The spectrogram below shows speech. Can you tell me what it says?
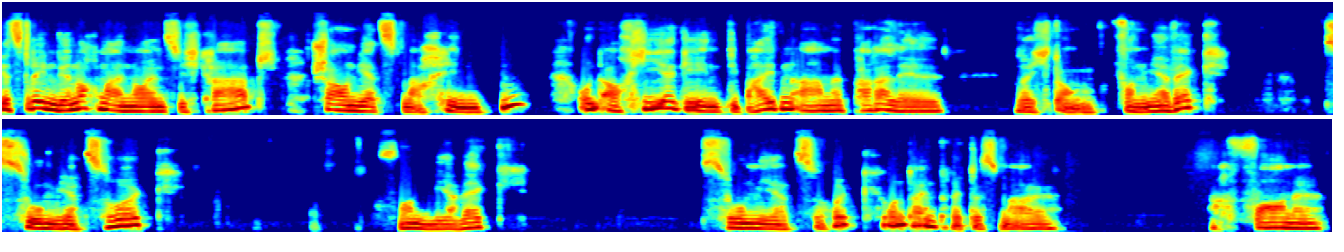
Jetzt drehen wir nochmal 90 Grad, schauen jetzt nach hinten und auch hier gehen die beiden Arme parallel Richtung von mir weg, zu mir zurück, von mir weg, zu mir zurück und ein drittes Mal nach vorne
